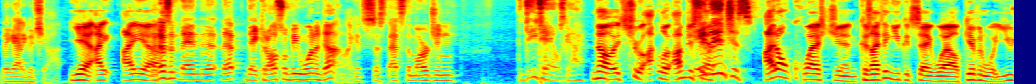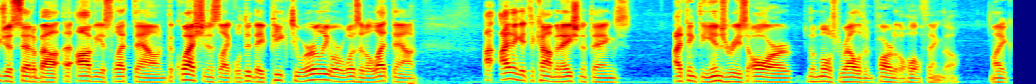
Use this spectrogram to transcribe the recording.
they got a good shot. Yeah, I I uh, That doesn't that, that they could also be one and done. Like it's just that's the margin, the details, guy. no, it's true. I, look, I'm just Game saying. inches. I don't question because I think you could say, well, given what you just said about an obvious letdown, the question is like, well, did they peak too early or was it a letdown? I, I think it's a combination of things. I think the injuries are the most relevant part of the whole thing, though. Like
